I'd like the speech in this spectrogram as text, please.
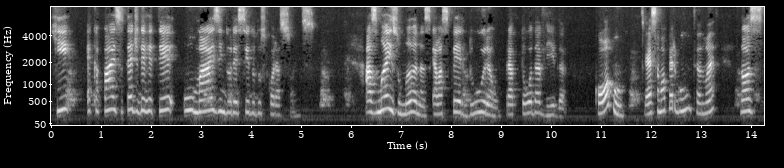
que é capaz até de derreter o mais endurecido dos corações. As mães humanas, elas perduram para toda a vida. Como? Essa é uma pergunta, não é? Nós,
